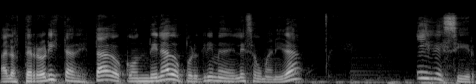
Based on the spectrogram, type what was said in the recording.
a los terroristas de Estado condenados por crimen de lesa humanidad? Es decir,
